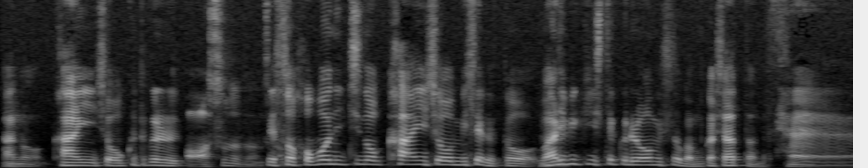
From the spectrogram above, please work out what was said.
あの、会員証を送ってくれる。ああ、そうだったんでで、すか？そのほぼ日の会員証を見せると、割引してくれるお店とか昔あったんです。へ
